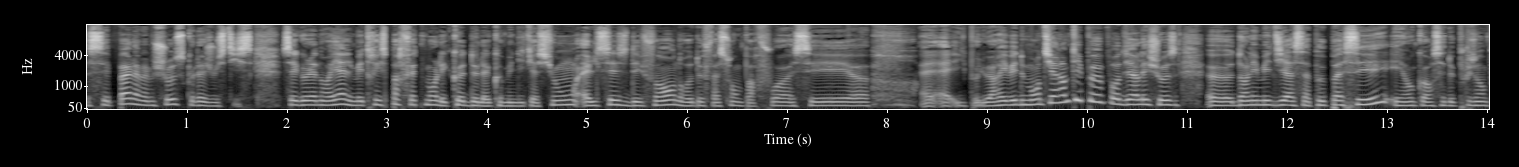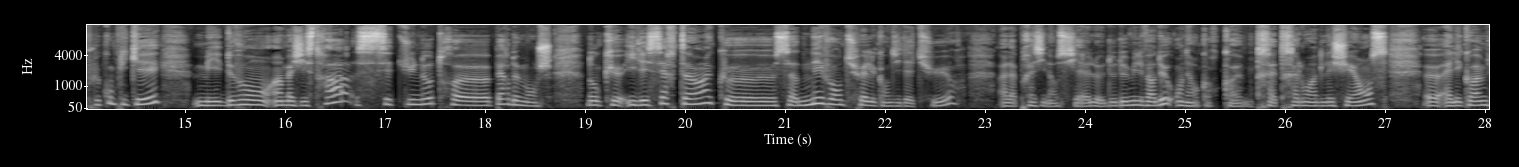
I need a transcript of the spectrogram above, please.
c'est pas la même chose que la justice. Ségolène Royal maîtrise parfaitement les codes de la communication. Elle sait se défendre de façon parfois assez. Euh, il peut lui arriver de mentir un petit peu pour dire les choses. Euh, dans les médias, ça peut passer, et encore, c'est de plus en plus compliqué. Mais devant un magistrat, c'est une autre euh, paire de manches. Donc, il est certain que son éventuelle candidature à la présidentielle de 2022, on est encore quand même très très loin de l'échéance. elle est quand même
